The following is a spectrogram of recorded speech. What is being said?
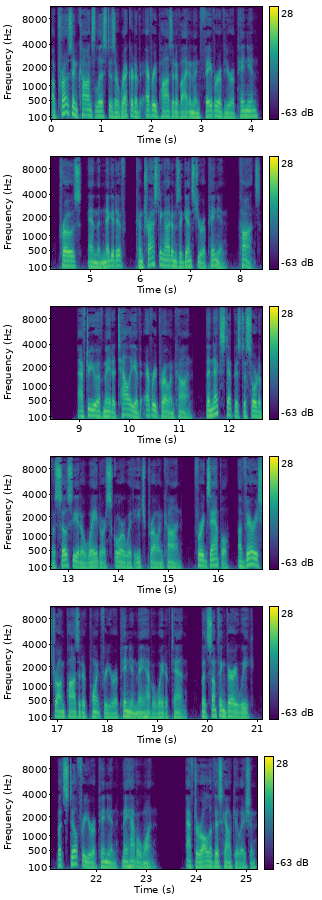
a pros and cons list is a record of every positive item in favor of your opinion, pros, and the negative, contrasting items against your opinion, cons. After you have made a tally of every pro and con, the next step is to sort of associate a weight or score with each pro and con. For example, a very strong positive point for your opinion may have a weight of 10, but something very weak, but still for your opinion, may have a 1. After all of this calculation,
